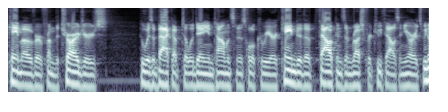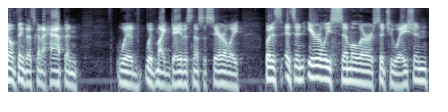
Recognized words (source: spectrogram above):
came over from the Chargers, who was a backup to LaDainian Tomlinson his whole career, came to the Falcons and rushed for 2,000 yards. We don't think that's going to happen with with Mike Davis necessarily, but it's it's an eerily similar situation.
